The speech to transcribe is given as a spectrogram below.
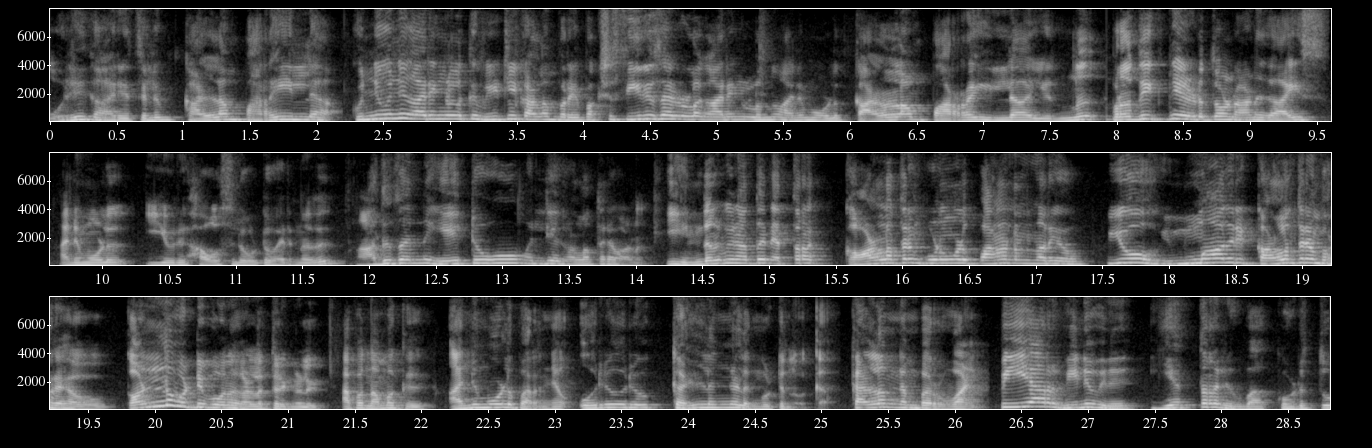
ഒരു കാര്യത്തിലും കള്ളം പറയില്ല. കുഞ്ഞു കുഞ്ഞു കാര്യങ്ങളൊക്കെ വീട്ടിൽ കള്ളം പറയും. പക്ഷെ സീരിയസ് ആയിട്ടുള്ള കാര്യങ്ങളിലൊന്നും അനുമോൾ കള്ളം പറയില്ല എന്ന് പ്രതിജ്ഞ എടുത്തോണ്ടാണ് ഗായ്സ് അനുമോൾ ഈ ഒരു ഹൗസിലോട്ട് വരുന്നത്. അത് തന്നെ ഏറ്റവും വലിയ കള്ളത്തരമാണ്. ഈ ഇന്റർവ്യൂവിനകത്ത് തന്നെ എത്ര കള്ളത്തരം ഗുണങ്ങൾ പറഞ്ഞിട്ടുണ്ടെന്നറിയോ? അയ്യോ ഇമാതിരി കള്ളത്തരം പറയാവോ? കണ്ണു പൊട്ടി പോകുന്ന കള്ളത്തരങ്ങൾ. അപ്പൊ നമുക്ക് അനുമോൾ പറഞ്ഞ ഓരോരോ കള്ളങ്ങൾ ഇങ്ങോട്ട് നോക്കാം. കള്ളം നമ്പർ വൺ പി ആർ വിനുവിന് എത്ര രൂപ കൊടുത്തു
